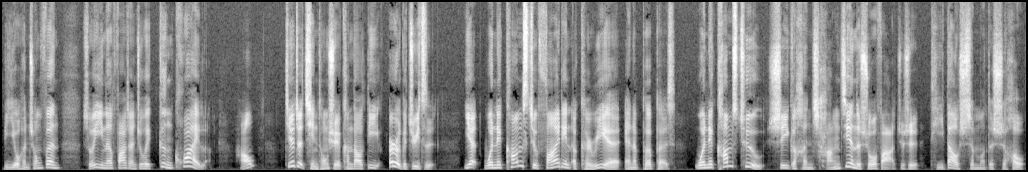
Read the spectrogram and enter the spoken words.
理由很充分，所以呢，发展就会更快了。好，接着请同学看到第二个句子。Yet when it comes to finding a career and a purpose, when it comes to 是一个很常见的说法，就是提到什么的时候，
